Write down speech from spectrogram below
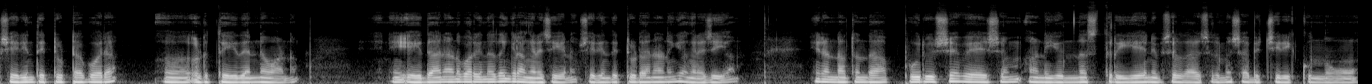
ശരിയും തെറ്റുവിട്ടാൽ പോരാ. എടുത്ത് എഴുതി തന്നെ വേണം. ഇനി എഴുതാനാണ് പറയുന്നതെങ്കിൽ അങ്ങനെ ചെയ്യണം. ശരിയും തെറ്റുവിടാനാണെങ്കിൽ അങ്ങനെ ചെയ്യാം. ഇനി രണ്ടാമത്തെ എന്താ പുരുഷ വേഷം അണിയുന്ന സ്ത്രീയെ നബി വസല്ലം ശപിച്ചിരിക്കുന്നു.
